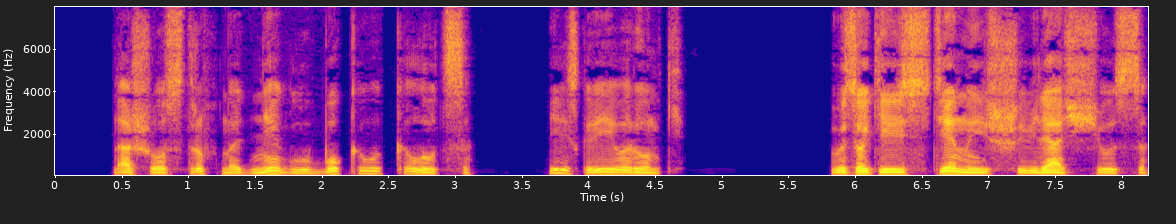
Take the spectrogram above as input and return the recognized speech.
— наш остров на дне глубокого колодца, или, скорее, воронки. Высокие стены из шевелящегося,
